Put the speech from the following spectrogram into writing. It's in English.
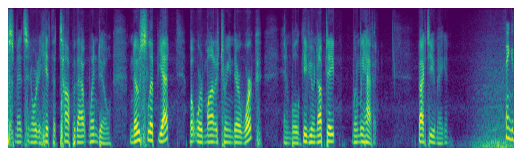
adjustments in order to hit the top of that window. No slip yet, but we're monitoring their work and we'll give you an update when we have it. Back to you, Megan. Thank you,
